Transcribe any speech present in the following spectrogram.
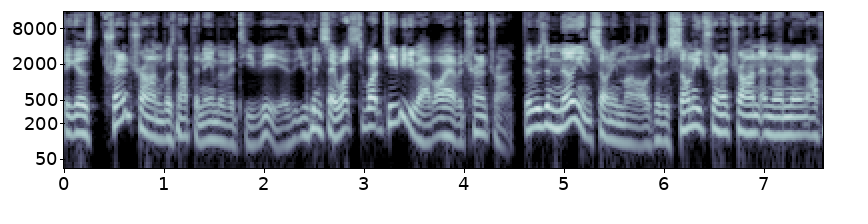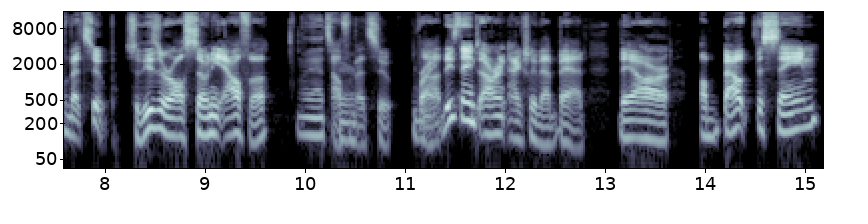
because Trinitron was not the name of a TV. You can say, "What's what TV do you have?" Oh, I have a Trinitron. There was a million Sony models. It was Sony Trinitron, and then an Alphabet Soup. So these are all Sony Alpha, That's fair. Alphabet Soup. Right. Uh, these names aren't actually that bad. They are about the same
